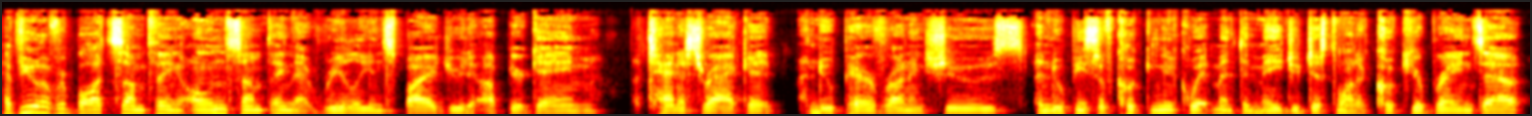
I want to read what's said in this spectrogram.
Have you ever bought something, owned something that really inspired you to up your game? A tennis racket, a new pair of running shoes, a new piece of cooking equipment that made you just want to cook your brains out.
